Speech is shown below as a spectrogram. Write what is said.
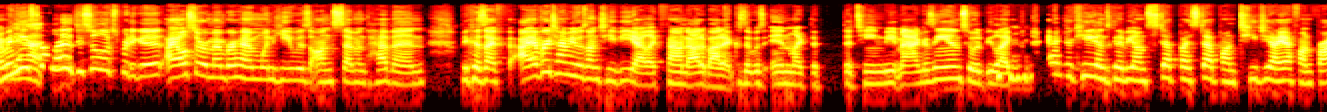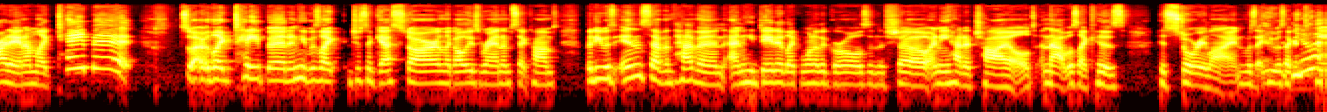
I mean, yeah. he still is. He still looks pretty good. I also remember him when he was on Seventh Heaven because I, I every time he was on TV, I like found out about it because it was in like the the Teen Beat magazine. So it would be like Andrew Keegan's going to be on Step by Step on TGIF on Friday, and I'm like, tape it. So I would like tape it, and he was like just a guest star and like all these random sitcoms. But he was in Seventh Heaven, and he dated like one of the girls in the show, and he had a child, and that was like his his storyline was that he was like you a teen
